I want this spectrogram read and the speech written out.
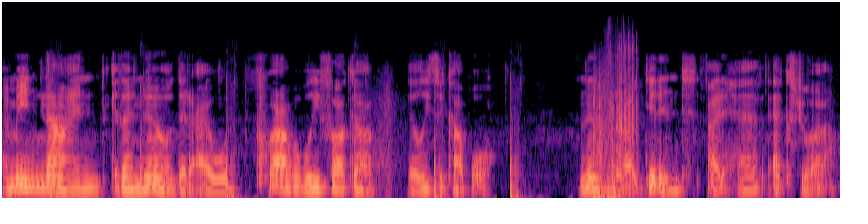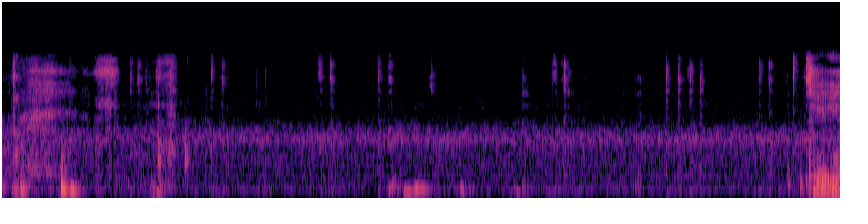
I made nine because I know that I will probably fuck up at least a couple. And if I didn't, I'd have extra. Okay.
